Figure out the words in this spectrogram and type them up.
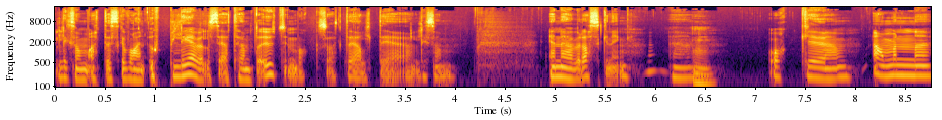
liksom att det ska vara en upplevelse att hämta ut sin box. Så att det alltid är liksom en överraskning. Eh, Mm. Och eh, ja, men, eh,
